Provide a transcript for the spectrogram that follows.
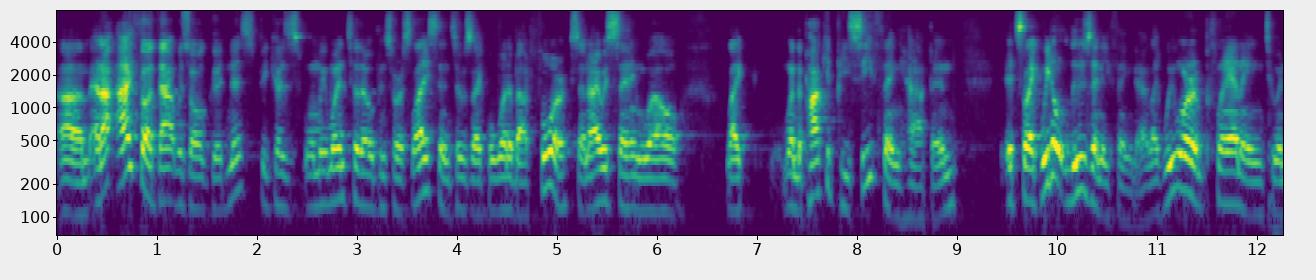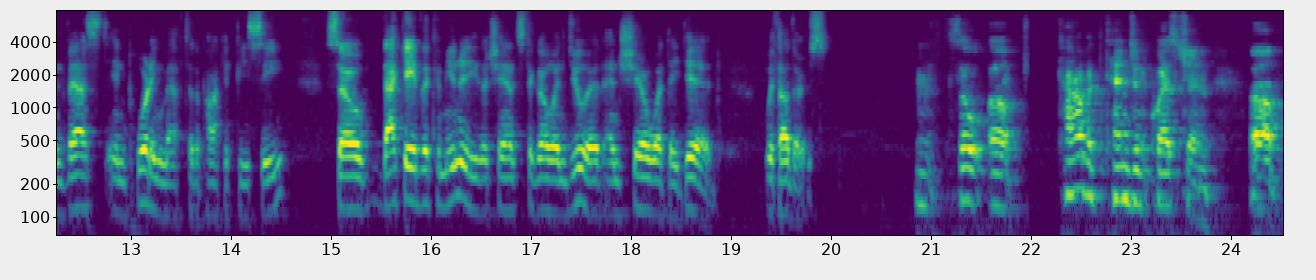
Um, and I, I, thought that was all goodness because when we went to the open source license, it was like, well, what about forks? And I was saying, well, like when the Pocket PC thing happened, it's like we don't lose anything there. Like we weren't planning to invest in porting MEF to the Pocket PC. So that gave the community the chance to go and do it and share what they did with others. Hmm. So, uh, kind of a tangent question. Uh,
